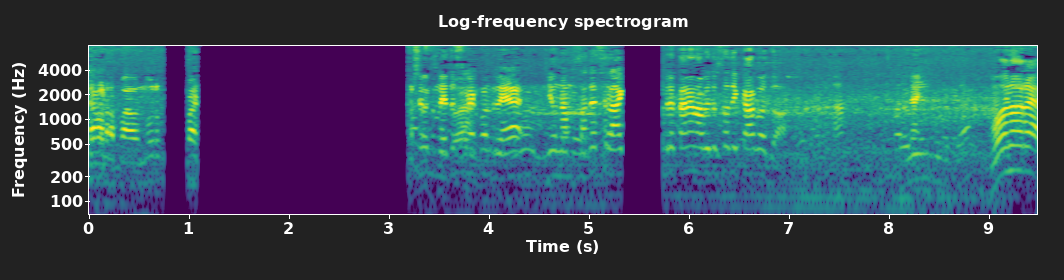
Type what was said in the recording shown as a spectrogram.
ತಗೊಂಡ್ರಪ್ಪ ನೂರು ರೂಪಾಯಿ ಎದುರಿಸ್ಬೇಕು ಅಂದ್ರೆ ನೀವು ನಮ್ಮ ಸದಸ್ಯರಾಗಿ ತಾನೇ ನಾವು ಎದುರಿಸೋದಕ್ಕಾಗೋದು. ಆಗೋದು ಮೋಹನವ್ರೆ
